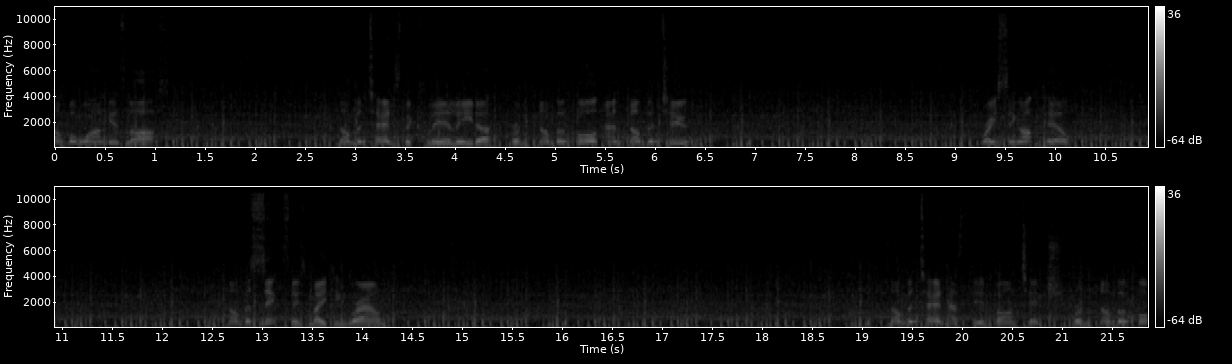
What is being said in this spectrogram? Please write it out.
Number 1 is last. Number 10 is the clear leader from number 4 and number 2. Racing uphill. Number 6 is making ground. Number 10 has the advantage from number 4.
